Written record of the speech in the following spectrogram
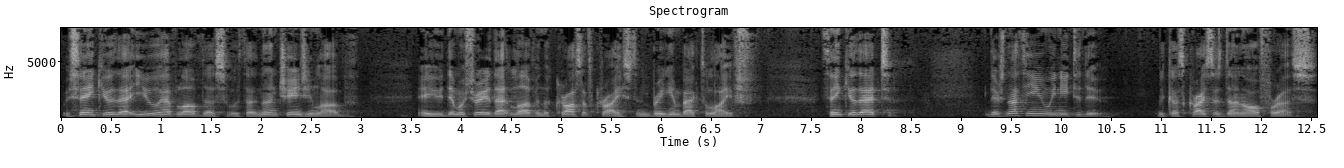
We thank you that you have loved us with an unchanging love, and you demonstrated that love in the cross of Christ and bring him back to life. Thank you that there's nothing we need to do because Christ has done all for us.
